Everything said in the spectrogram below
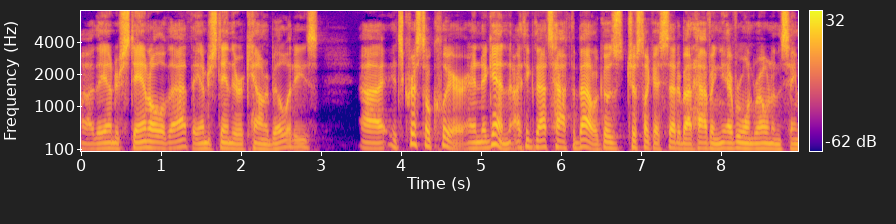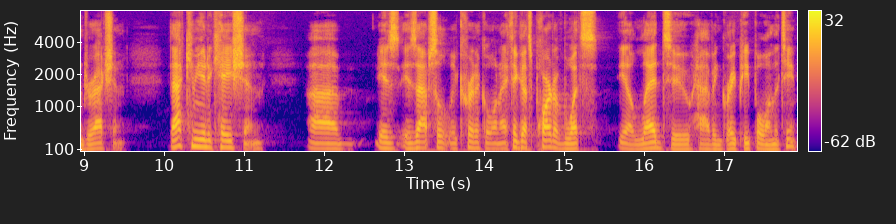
Uh, they understand all of that. They understand their accountabilities. Uh, it's crystal clear. And again, I think that's half the battle. It goes just like I said about having everyone rowing in the same direction that communication uh, is is absolutely critical, and I think that's part of what's you know led to having great people on the team.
